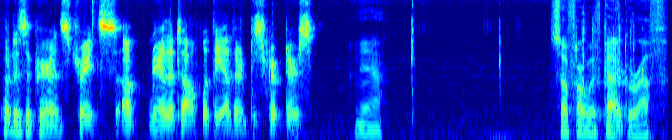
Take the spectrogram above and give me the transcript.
put his appearance traits up near the top with the other descriptors. Yeah. So far, we've got gruff.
